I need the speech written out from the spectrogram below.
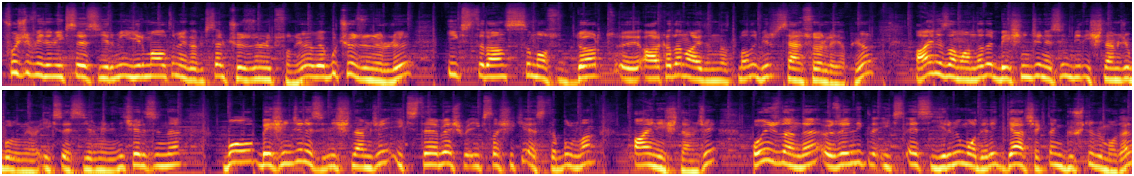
Fujifilm X-S20 26 megapiksel çözünürlük sunuyor ve bu çözünürlüğü X-Trans CMOS 4 e, arkadan aydınlatmalı bir sensörle yapıyor. Aynı zamanda da 5. nesil bir işlemci bulunuyor X-S20'nin içerisinde. Bu 5. nesil işlemci X-T5 ve X-H2S'te bulunan aynı işlemci. O yüzden de özellikle XS20 modeli gerçekten güçlü bir model.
